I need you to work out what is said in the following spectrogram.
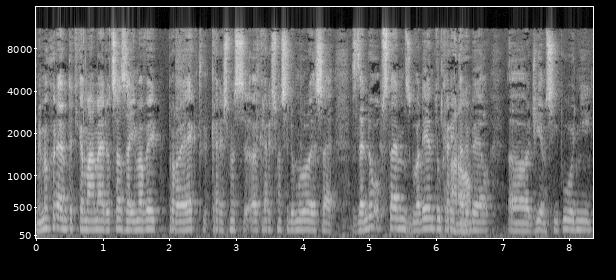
Mimochodem, teďka máme docela zajímavý projekt, který jsme, který jsme si domluvili se s Dendou Obstem, z Gradientu, který ano. tady byl, uh, GMC původní,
